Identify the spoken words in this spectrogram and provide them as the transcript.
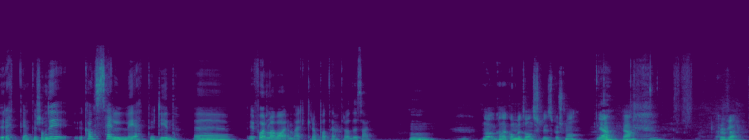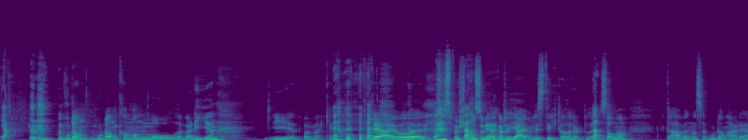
rettigheter som de kan selge i ettertid. Mm. Eh, i form av varemerker og patenter og design. Mm. Nå kan jeg komme med et vanskelig spørsmål. Ja. ja. Er du klar? Ja. Men hvordan, hvordan, kan man måle verdien i et varemerke? For det er jo et spørsmål ja. som jeg, kanskje jeg ville stilt, jeg hadde hørt på det ja. du sa nå. Dæven, altså, hvordan er det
